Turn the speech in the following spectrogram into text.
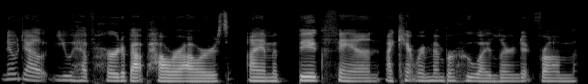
no doubt you have heard about power hours. I am a big fan. I can't remember who I learned it from,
